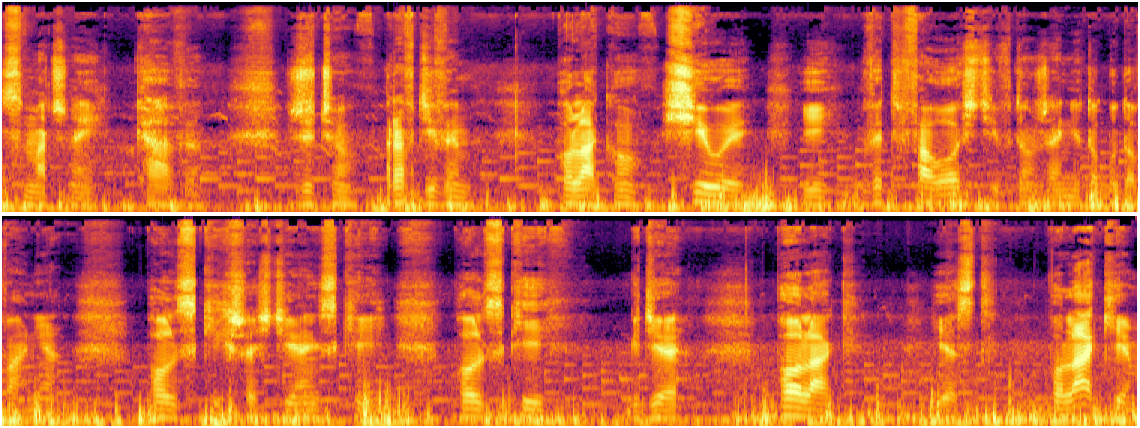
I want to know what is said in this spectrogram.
smacznej kawy. Życzę prawdziwym Polakom siły i wytrwałości w dążeniu do budowania Polski chrześcijańskiej, Polski, gdzie Polak jest Polakiem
